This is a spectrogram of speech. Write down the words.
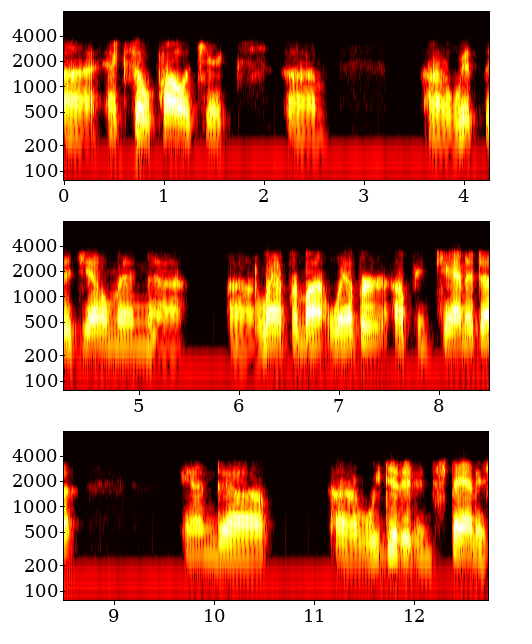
uh, exopolitics um, uh, with the gentleman uh, uh, Lambremont Webre up in Canada and uh, uh, we did it in Spanish.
